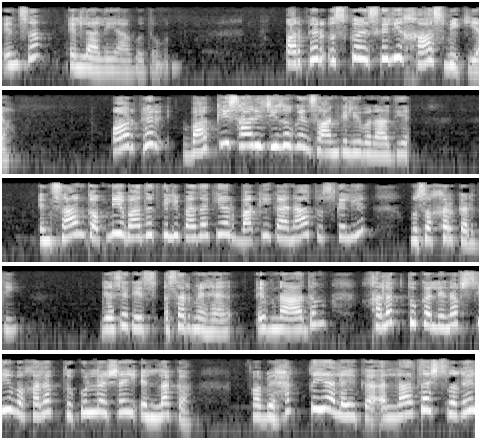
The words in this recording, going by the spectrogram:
انس اللہ علی اور پھر اس کو اس کے لیے خاص بھی کیا۔ اور پھر باقی ساری چیزوں کو انسان کے لیے بنا دیا۔ انسان کو اپنی عبادت کے لیے پیدا کیا اور باقی کائنات اس کے لیے مسخر کر دی۔ جیسے کہ اس اثر میں ہے، ابن آدم خلق تو کل نفسی و خلق تو کل شعی ان کا فب حقی علیہ کا اللہ تشغل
